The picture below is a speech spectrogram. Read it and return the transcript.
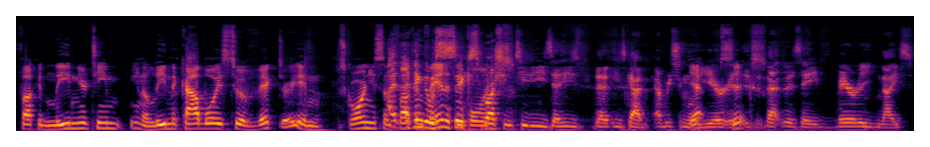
fucking leading your team, you know, leading the Cowboys to a victory and scoring you some I, fucking I think it was fantasy six points. rushing TDs that he's that he's gotten every single Yep, year. It- six. it- that is a very nice,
